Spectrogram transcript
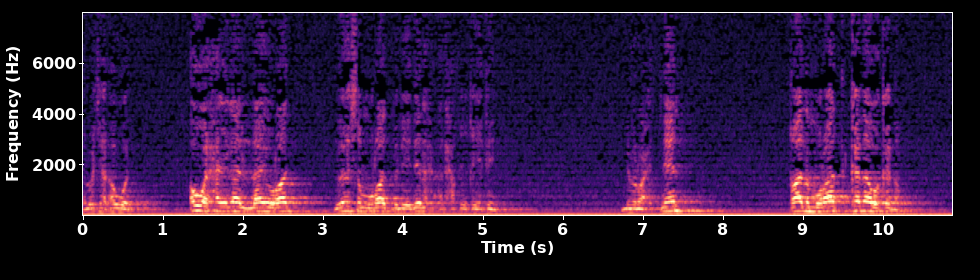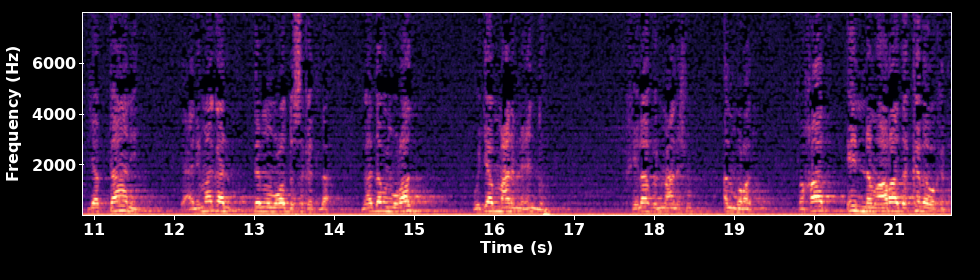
الوجه الأول. أول حاجة قال لا يراد ليس مراد باليدين الحقيقيتين. نمرة واحد. اثنين قال المراد كذا وكذا. جاب ثاني يعني ما قال دم المراد وسكت لا. قال دم المراد وجاب معنى من عنده. خلاف المعنى شو المراد. فقال إنما أراد كذا وكذا.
